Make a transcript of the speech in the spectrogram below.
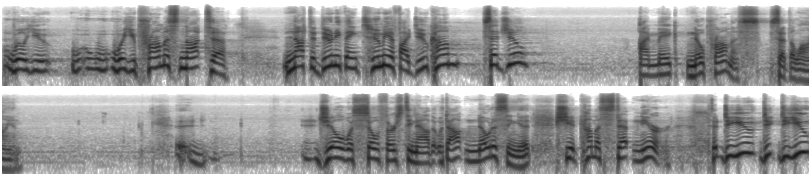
Will you, will you promise not to, not to do anything to me if I do come? said Jill. I make no promise, said the lion. Jill was so thirsty now that without noticing it, she had come a step nearer. Do you, do, do you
